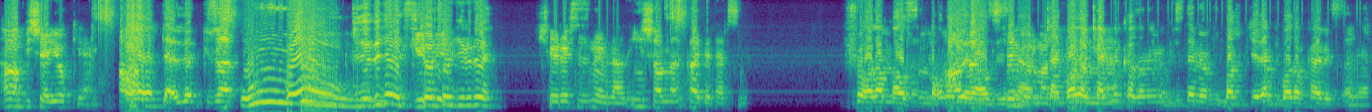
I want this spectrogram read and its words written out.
Ama bir şey yok yani. Ama Aa geldi. güzel. Oo, girdi gene skirtör girdi. Şerefsizin evladı. İnşallah kaybedersin. Şu adam da alsın da ona Abi göre ben alayım istemiyorum ya. artık Kend, valla kendim ya. kazanayım istemiyorum. Bak gelen ki bu adam kaybetsin ya.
